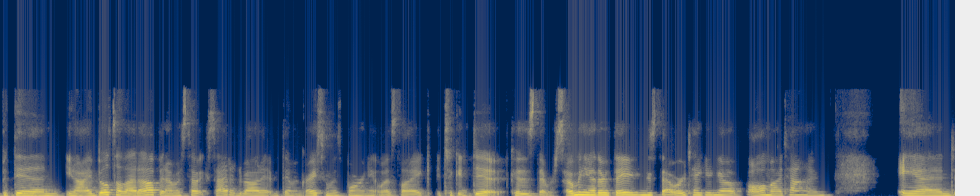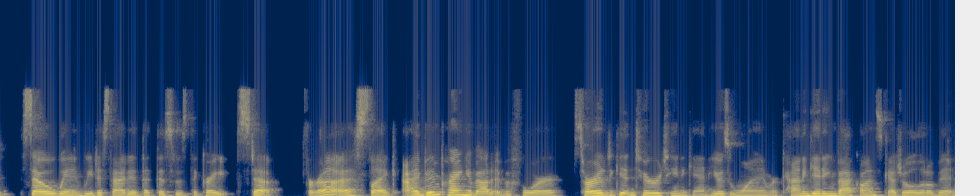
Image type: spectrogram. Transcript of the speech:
but mm-hmm. then, you know, I built all that up and I was so excited about it. But then when Grayson was born, it was like it took a dip because there were so many other things that were taking up all my time. And so when we decided that this was the great step for us, like I'd been praying about it before, started to get into a routine again. He was one, we're kind of getting back on schedule a little bit.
